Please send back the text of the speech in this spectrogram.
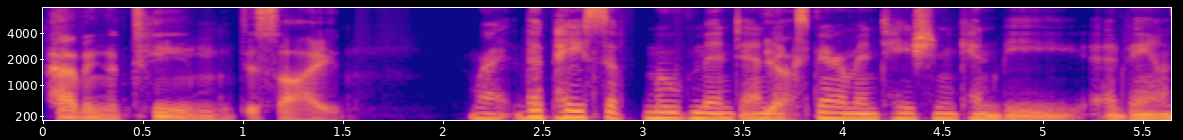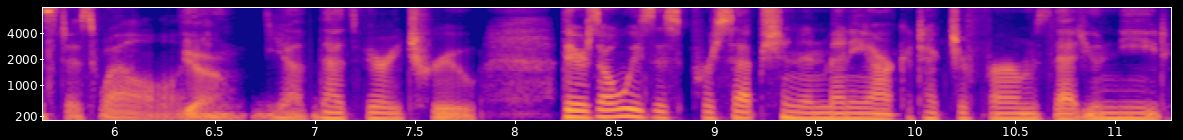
having a team decide Right. The pace of movement and yeah. experimentation can be advanced as well. Yeah. And yeah, that's very true. There's always this perception in many architecture firms that you need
